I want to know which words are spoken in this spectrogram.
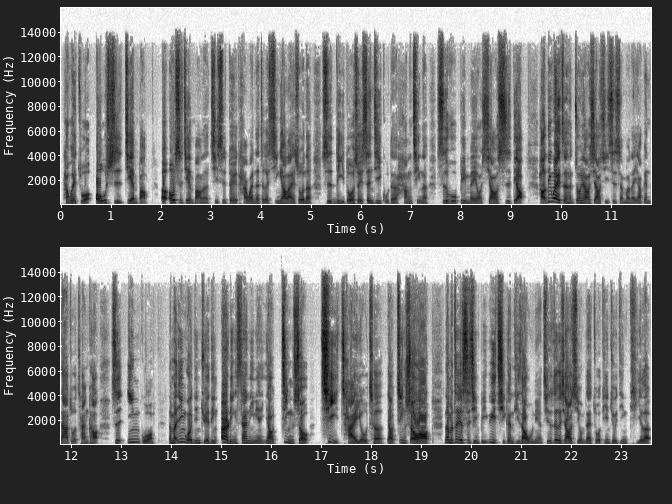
他会做欧式健保，而欧式健保呢，其实对于台湾的这个新药来说呢是利多，所以生技股的行情呢似乎并没有消失掉。好，另外一则很重要的消息是什么呢？也要跟大家做参考，是英国，那么英国已经决定二零三零年要禁售。汽柴油车要禁售哦，那么这个事情比预期更提早五年。其实这个消息我们在昨天就已经提了。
